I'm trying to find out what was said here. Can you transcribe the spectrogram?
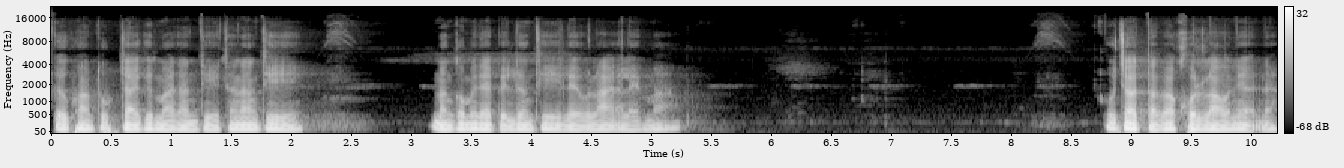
เกิดความทุกข์ใจขึ้นมาทันทีทั้งที่มันก็ไม่ได้เป็นเรื่องที่เลวร้ายอะไรมากพระเจ้าตรัสว่าคนเราเนี่ยนะ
